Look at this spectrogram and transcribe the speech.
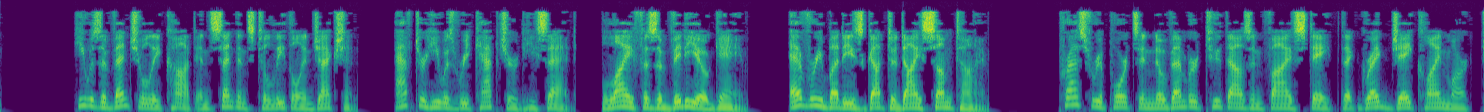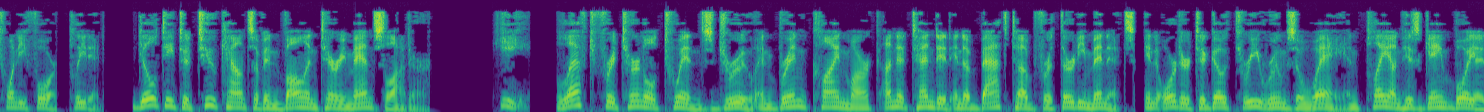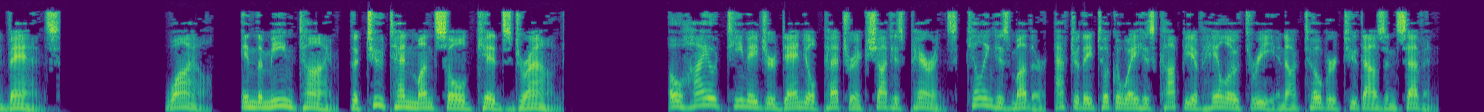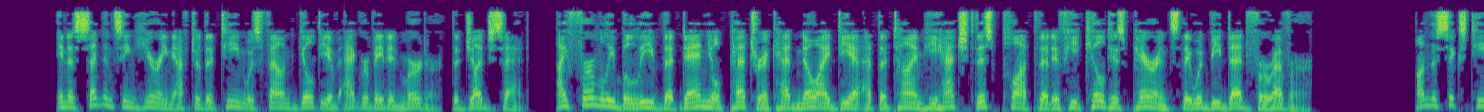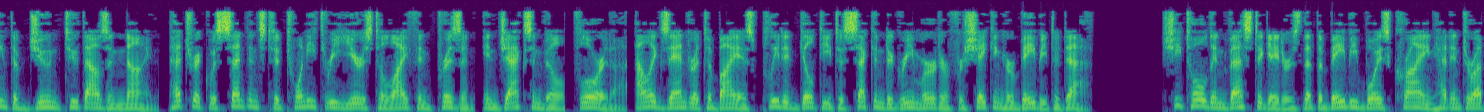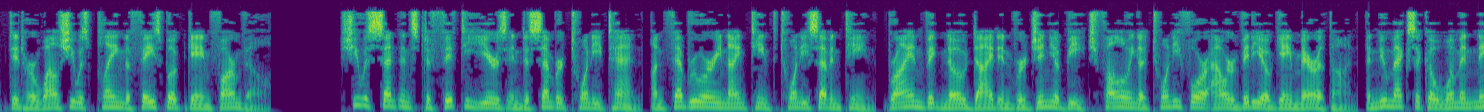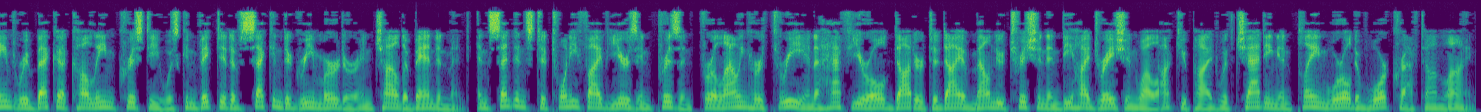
He was eventually caught and sentenced to lethal injection. After he was recaptured he said, "'Life is a video game. Everybody's got to die sometime. Press reports in November 2005 state that Greg J. Kleinmark, 24, pleaded, "...guilty to two counts of involuntary manslaughter." He left fraternal twins Drew and Bryn Kleinmark unattended in a bathtub for 30 minutes, in order to go three rooms away and play on his Game Boy Advance. While, in the meantime, the two 10-months-old kids drowned. Ohio teenager Daniel Petric shot his parents, killing his mother, after they took away his copy of Halo 3 in October 2007. In a sentencing hearing after the teen was found guilty of aggravated murder, the judge said, I firmly believe that Daniel Petric had no idea at the time he hatched this plot that if he killed his parents they would be dead forever. On 16 June 2009, Petric was sentenced to 23 years to life in prison. In Jacksonville, Florida, Alexandra Tobias pleaded guilty to second degree murder for shaking her baby to death. She told investigators that the baby boy's crying had interrupted her while she was playing the Facebook game Farmville. She was sentenced to 50 years in December 2010. On February 19, 2017, Brian Vigneault died in Virginia Beach following a 24 hour video game marathon. A New Mexico woman named Rebecca Colleen Christie was convicted of second degree murder and child abandonment, and sentenced to 25 years in prison, for allowing her three and a half year old daughter to die of malnutrition and dehydration while occupied with chatting and playing World of Warcraft online.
